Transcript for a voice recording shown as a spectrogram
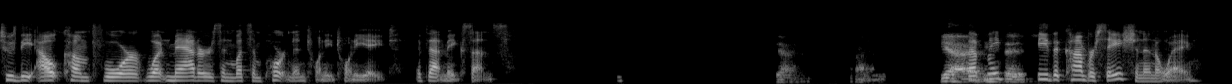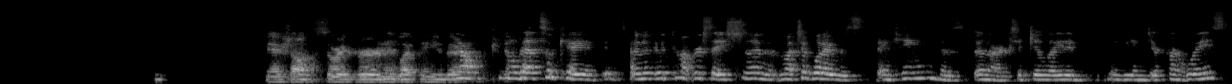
to the outcome for what matters and what's important in 2028 if that makes sense Yeah. Um, Yeah. That think may that- be the conversation in a way. Yeah, Sean, sorry for neglecting you there. No, no, that's okay. It- It's been a good conversation and much of what I was thinking has been articulated maybe in different ways.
